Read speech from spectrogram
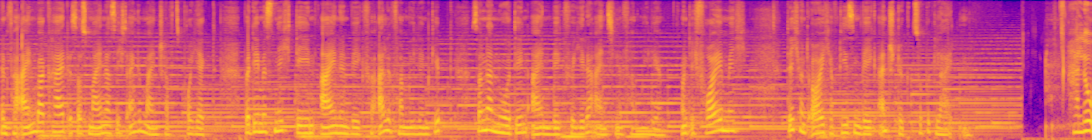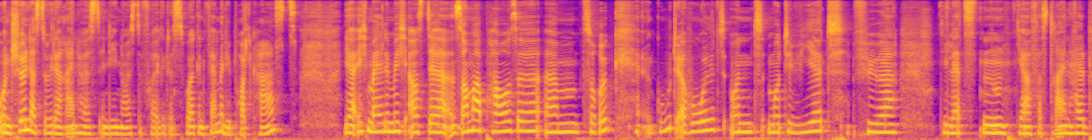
Denn Vereinbarkeit ist aus meiner Sicht ein Gemeinschaftsprojekt, bei dem es nicht den einen Weg für alle Familien gibt, sondern nur den einen Weg für jede einzelne Familie. Und ich freue mich, dich und euch auf diesem Weg ein Stück zu begleiten. Hallo und schön, dass du wieder reinhörst in die neueste Folge des Work and Family Podcasts. Ja, ich melde mich aus der Sommerpause ähm, zurück, gut erholt und motiviert für die letzten, ja, fast dreieinhalb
